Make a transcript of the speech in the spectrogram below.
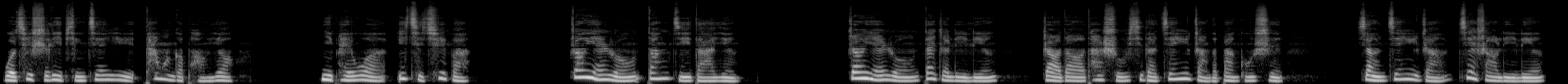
我去十里坪监狱探望个朋友，你陪我一起去吧。”张延荣当即答应。张延荣带着李玲找到他熟悉的监狱长的办公室，向监狱长介绍李玲，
